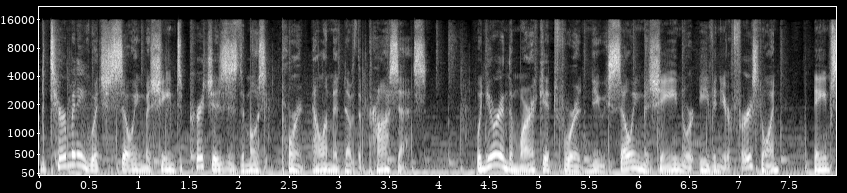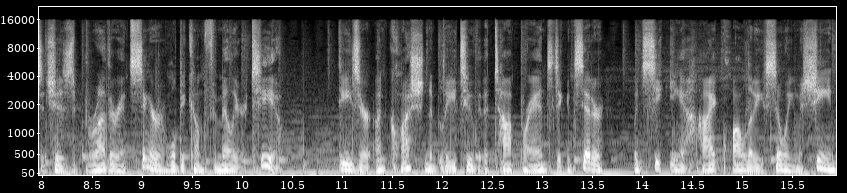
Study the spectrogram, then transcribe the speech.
determining which sewing machine to purchase is the most important element of the process. When you're in the market for a new sewing machine or even your first one, names such as Brother and Singer will become familiar to you. These are unquestionably two of the top brands to consider when seeking a high-quality sewing machine,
